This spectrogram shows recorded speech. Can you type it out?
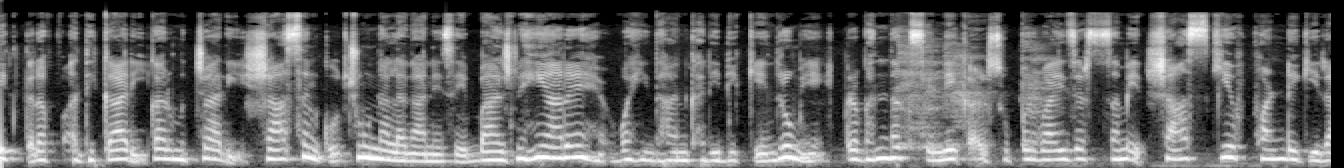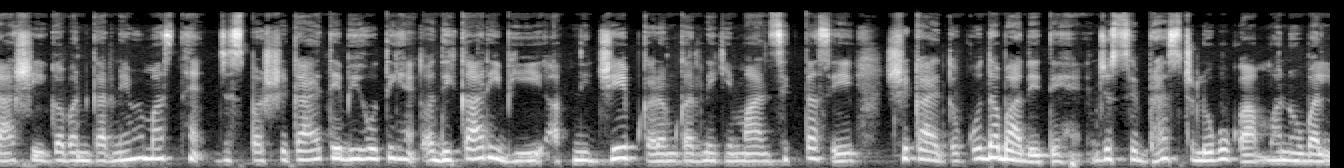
एक तरफ़ अधिकारी, कर्मचारी, शासन को चूना लगाने से बाज नहीं आ रहे हैं। वहीं धान खरीदी केंद्रों में प्रबंधक से लेकर सुपरवाइजर समेत शासकीय फंड की राशि गबन करने में मस्त हैं, जिस पर शिकायतें भी होती हैं। तो अधिकारी भी अपनी जेब गर्म करने की मानसिकता से शिकायतों को दबा देते हैं, जिससे भ्रष्ट लोगों का मनोबल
